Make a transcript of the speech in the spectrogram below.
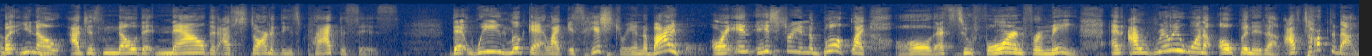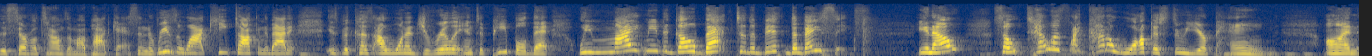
But you know, I just know that now that I've started these practices, that we look at like it's history in the Bible or in history in the book, like, oh, that's too foreign for me. And I really want to open it up. I've talked about this several times on my podcast. And the reason mm-hmm. why I keep talking about it is because I want to drill it into people that we might need to go back to the, the basics, you know? So tell us, like, kind of walk us through your pain on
